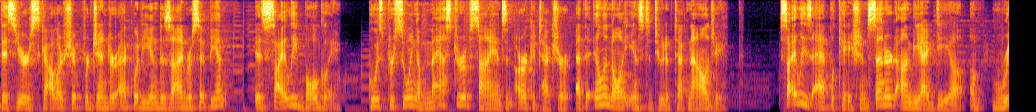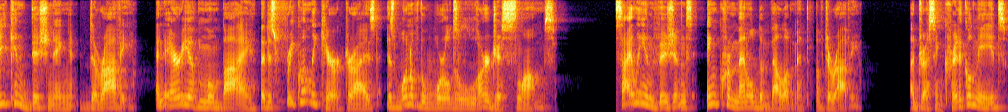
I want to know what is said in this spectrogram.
This year's Scholarship for Gender Equity in Design recipient is Siley Bogley, who is pursuing a Master of Science in Architecture at the Illinois Institute of Technology. Siley's application centered on the idea of reconditioning Dharavi, an area of Mumbai that is frequently characterized as one of the world's largest slums. Siley envisions incremental development of Dharavi, addressing critical needs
